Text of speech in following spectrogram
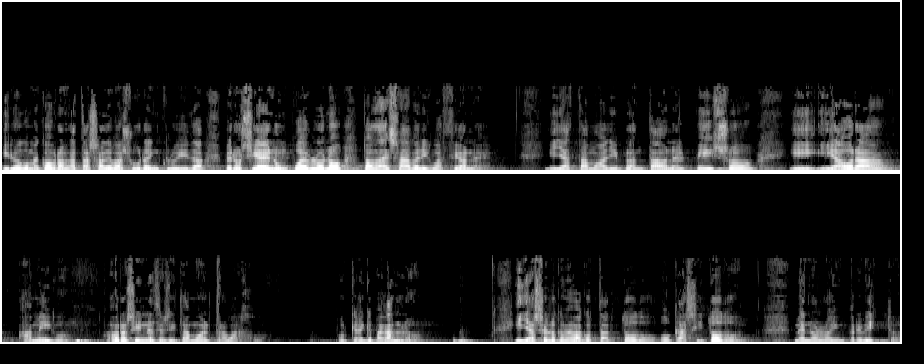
y luego me cobran la tasa de basura incluida, pero si es en un pueblo o no, todas esas averiguaciones. Y ya estamos allí plantados en el piso, y, y ahora, amigos, ahora sí necesitamos el trabajo, porque hay que pagarlo. Y ya sé lo que me va a costar todo, o casi todo menos los imprevistos.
